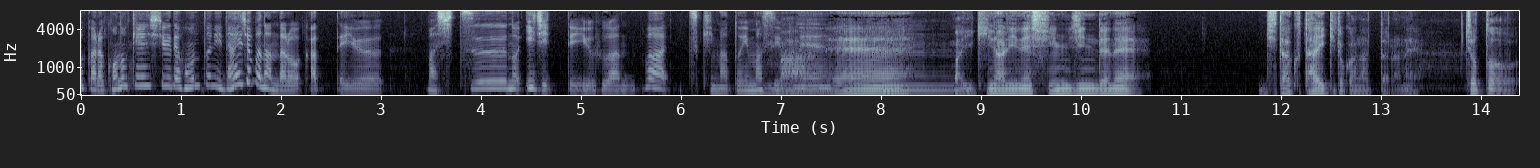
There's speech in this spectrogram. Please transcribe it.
うからこの研修で本当に大丈夫なんだろうかっていうまあ、質の維持っていう不安はつきまといますよね。まあねまあ、いきなりね新人でね自宅待機とかなったらねちょっと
